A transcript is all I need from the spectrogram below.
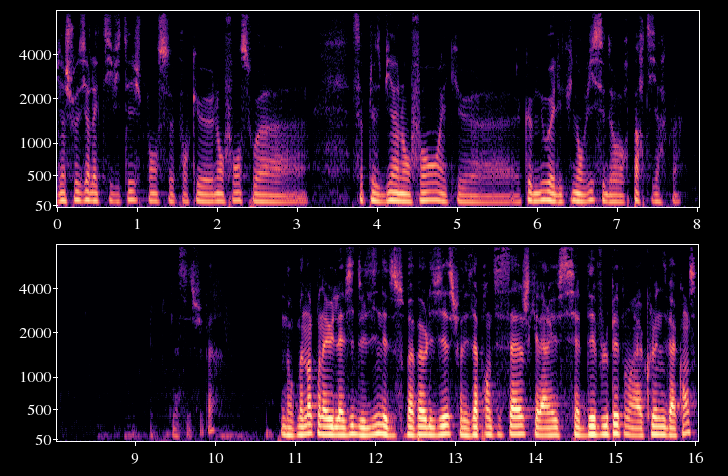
bien choisir l'activité, je pense, pour que l'enfant soit ça plaise bien à l'enfant et que euh, comme nous, elle ait qu'une envie, c'est de repartir quoi. Bah, C'est super. Donc maintenant qu'on a eu l'avis de Lynn et de son papa Olivier sur les apprentissages qu'elle a réussi à développer pendant la colonie de vacances,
